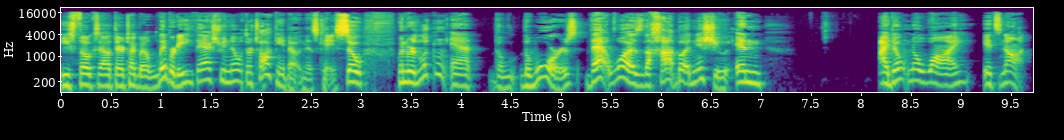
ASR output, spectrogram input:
these folks out there talking about liberty, they actually know what they're talking about in this case. So when we're looking at the the wars, that was the hot button issue. And I don't know why it's not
